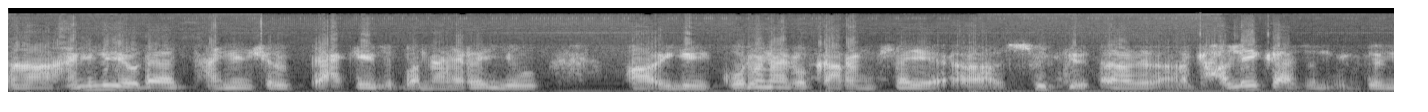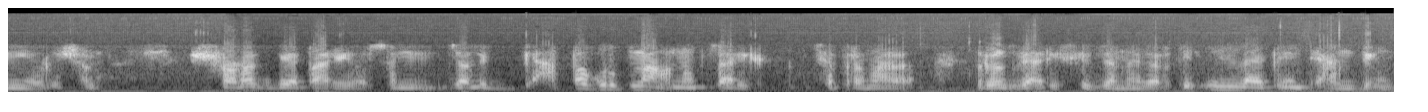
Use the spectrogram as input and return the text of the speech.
हामीले एउटा फाइनेन्सियल प्याकेज बनाएर यो अहिले कोरोनाको कारण चाहिँ सुत ढलेका जुन उद्यमीहरू छन् सडक व्यापारीहरू छन् जसले व्यापक रूपमा अनौपचारिक क्षेत्रमा रोजगारी सिर्जना गर्थे यिनलाई पनि ध्यान दिउँ।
